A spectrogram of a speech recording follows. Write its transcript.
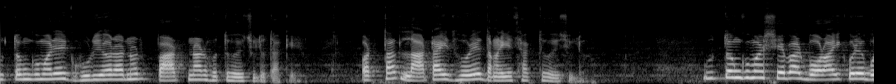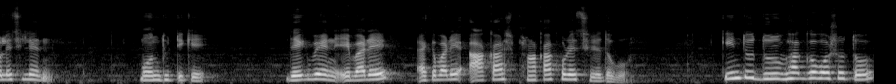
উত্তম কুমারের ঘুড়ি ওড়ানোর পার্টনার হতে হয়েছিল তাকে। অর্থাৎ লাটাই ধরে দাঁড়িয়ে থাকতে হয়েছিল। উত্তম কুমার সেবার বড়াই করে বলেছিলেন বন্ধুটিকে। দেখবেন এবারে একেবারে আকাশ ফাঁকা করে ছেড়ে দেবো। কিন্তু দুর্ভাগ্যবশত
